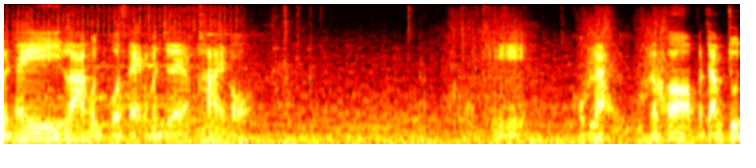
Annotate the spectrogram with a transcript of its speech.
มือนให้ลากบนตัวแสงมันจะได้คายออกโอเคครบแล้ว แล้วก็ประจำจุด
